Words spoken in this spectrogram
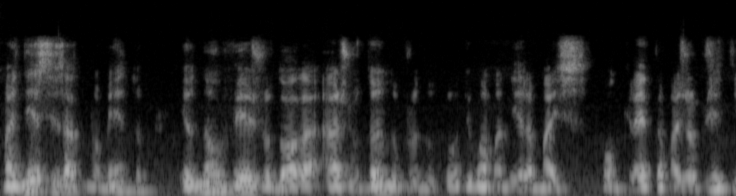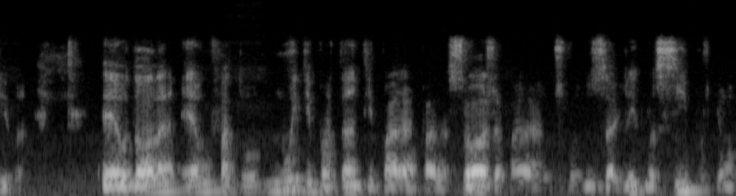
mas nesse exato momento eu não vejo o dólar ajudando o produtor de uma maneira mais concreta, mais objetiva. É, o dólar é um fator muito importante para, para a soja, para os produtos agrícolas, sim, porque é uma,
